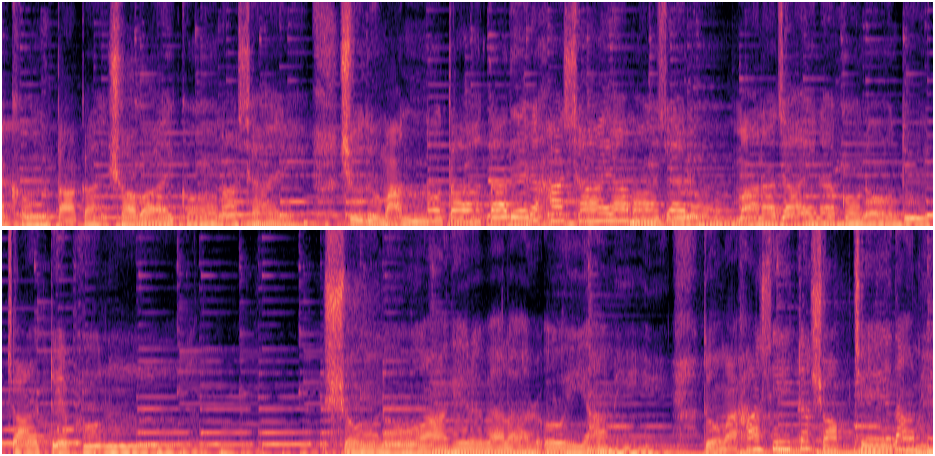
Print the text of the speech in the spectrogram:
এখন তাকায় সবাই কোন আশায়? শুধু মান্যতা তাদের হাসায়, আমার যেন মানা যায় না কোনো দু চারটে ভুল। শোনো, আগের বেলার ওই আমি, তোমার হাসিটা সবচেয়ে দামি,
